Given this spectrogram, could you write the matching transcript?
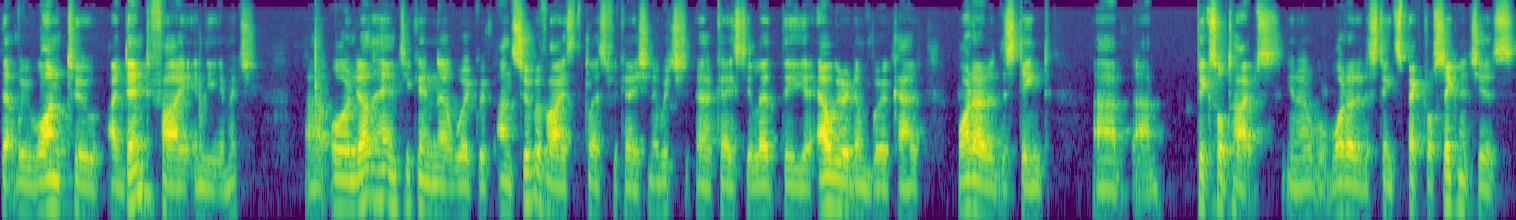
that we want to identify in the image. Uh, or on the other hand, you can uh, work with unsupervised classification, in which uh, case you let the algorithm work out what are the distinct uh, um, pixel types, you know, what are the distinct spectral signatures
